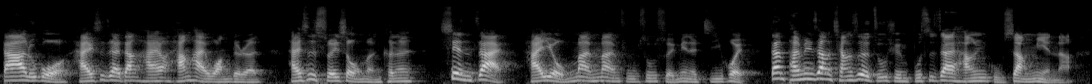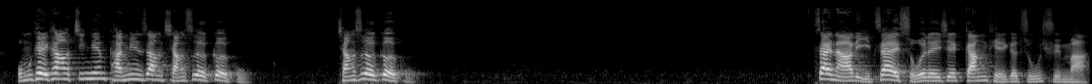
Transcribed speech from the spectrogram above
大家如果还是在当海航海王的人，还是水手们，可能现在还有慢慢浮出水面的机会。但盘面上强势的族群不是在航运股上面呐。我们可以看到今天盘面上强势的个股，强势的个股在哪里？在所谓的一些钢铁一个族群嘛。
